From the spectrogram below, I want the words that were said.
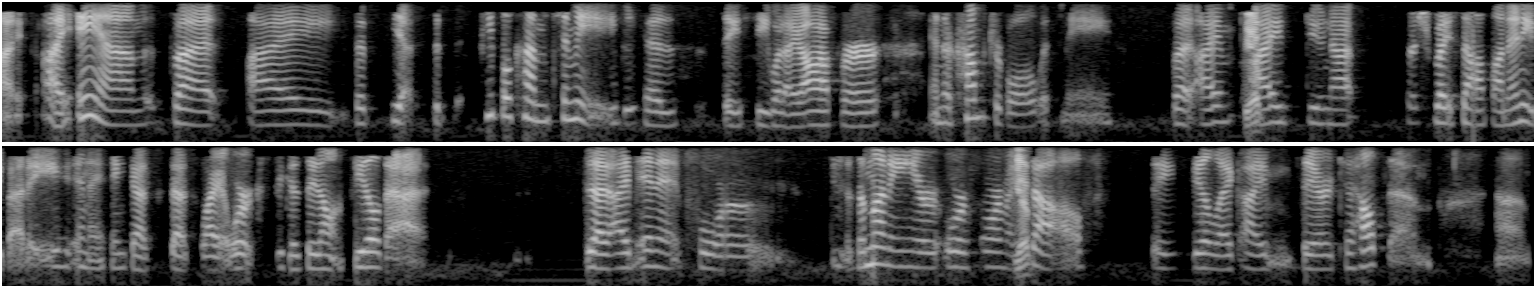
I I am. But I, but yes, the, people come to me because they see what I offer and they're comfortable with me. But I yep. I do not push myself on anybody, and I think that's that's why it works because they don't feel that that I'm in it for you know, the money or or for myself. Yep. They feel like I'm there to help them. Um,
